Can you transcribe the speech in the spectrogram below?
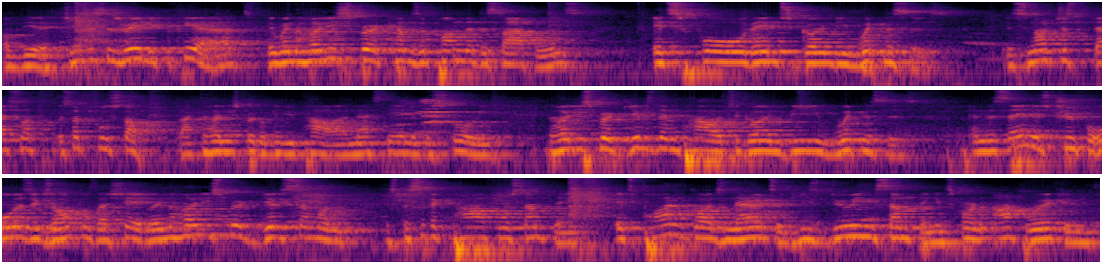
of the earth. Jesus is really clear that when the Holy Spirit comes upon the disciples, it's for them to go and be witnesses. It's not just that's not it's not full stop. Like the Holy Spirit will give you power, and that's the end of the story. The Holy Spirit gives them power to go and be witnesses. And the same is true for all those examples I shared. When the Holy Spirit gives someone a specific power for something, it's part of God's narrative. He's doing something, it's for an outworking.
